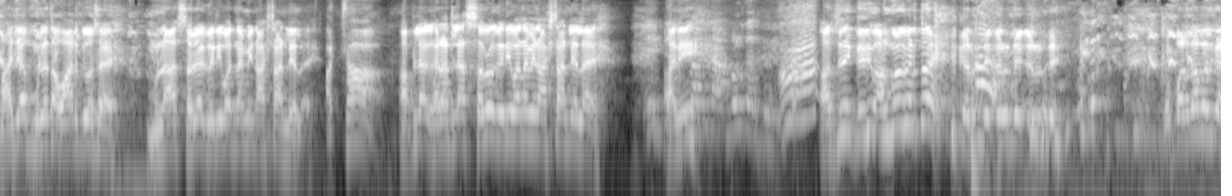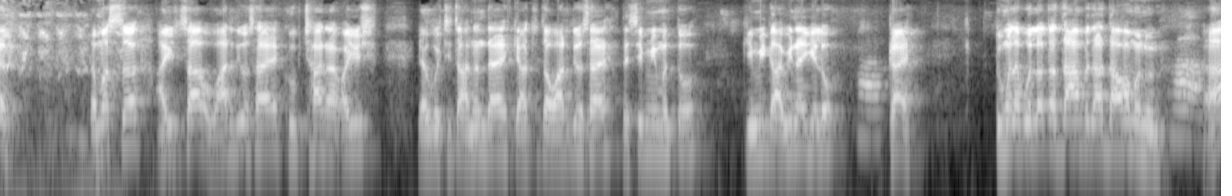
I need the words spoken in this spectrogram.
माझ्या मुलाचा वाढदिवस आहे. मुला आज सर्व गरिबांना मी नाश्ता आणलेला आहे. अच्छा. आपल्या घरातल्या सर्व गरिबांना मी नाश्ता आणलेला आहे. आणि अजून एक गरीब आंघोळ करतोय. करून दे करून दे करून दे. तो पडदा बंद कर. तर मस्त आयुषचा वाढदिवस आहे. खूप छान आहे आयुष. या गोष्टीचा आनंद आहे की आज तुझा वाढदिवस आहे. तशी मी म्हणतो की मी गावी नाही गेलो. काय? तू मला बोलला होता जा जा जावा म्हणून. हा.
